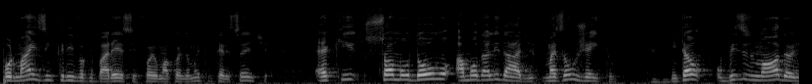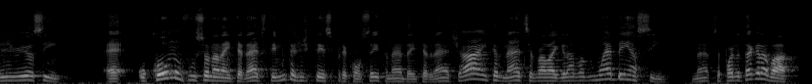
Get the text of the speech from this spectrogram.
por mais incrível que pareça, e foi uma coisa muito interessante, é que só mudou a modalidade, mas não o jeito. Então, o business model, a gente viu assim, é, o como funciona na internet, tem muita gente que tem esse preconceito, né, da internet. Ah, internet, você vai lá e grava. Não é bem assim, né? Você pode até gravar.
